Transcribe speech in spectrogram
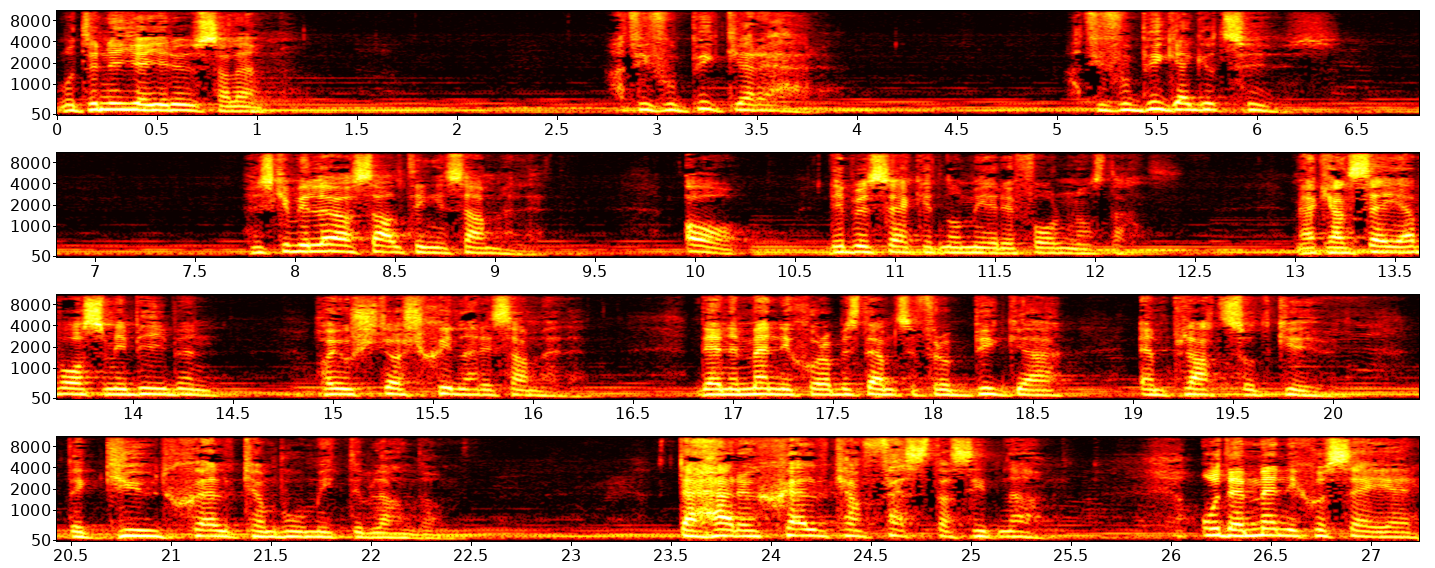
mot det nya Jerusalem, att vi får bygga det här. Att vi får bygga Guds hus. Hur ska vi lösa allting i samhället? Ja, det blir säkert någon mer reform någonstans. Men jag kan säga vad som i Bibeln har gjort störst skillnad i samhället. Det är när människor har bestämt sig för att bygga en plats åt Gud. Där Gud själv kan bo mitt ibland dem. Där Herren själv kan fästa sitt namn. Och där människor säger,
